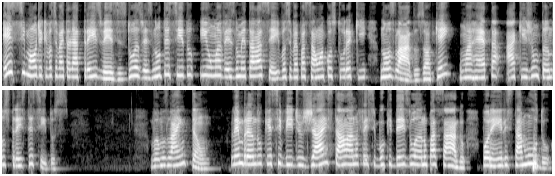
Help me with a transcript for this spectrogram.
esse molde aqui você vai talhar três vezes, duas vezes no tecido e uma vez no metalacê. E você vai passar uma costura aqui nos lados, ok? Uma reta aqui juntando os três tecidos. Vamos lá, então. Lembrando que esse vídeo já está lá no Facebook desde o ano passado, porém ele está mudo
